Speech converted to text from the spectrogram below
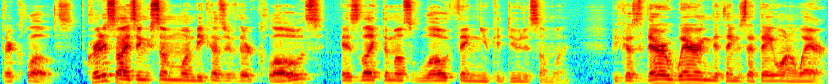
their clothes. Criticizing someone because of their clothes is like the most low thing you could do to someone because they're wearing the things that they want to wear.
